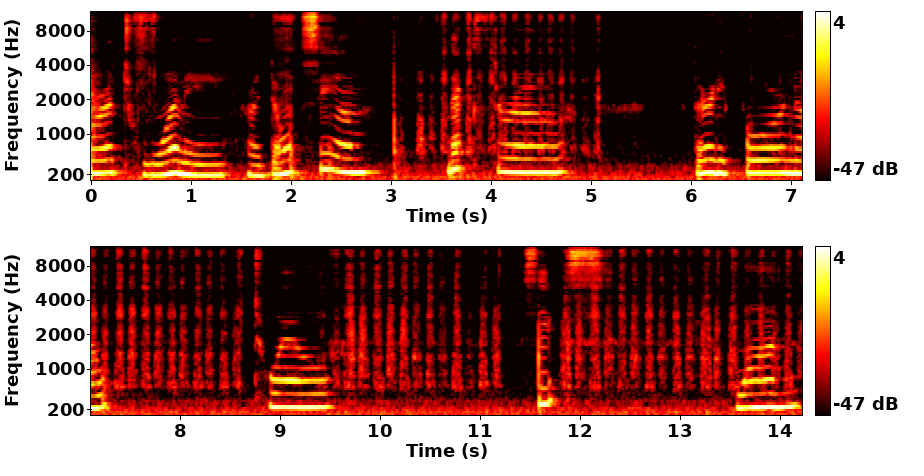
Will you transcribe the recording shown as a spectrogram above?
or a 20. I don't see them. Next row, 34, nope. 12, 6, 1,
